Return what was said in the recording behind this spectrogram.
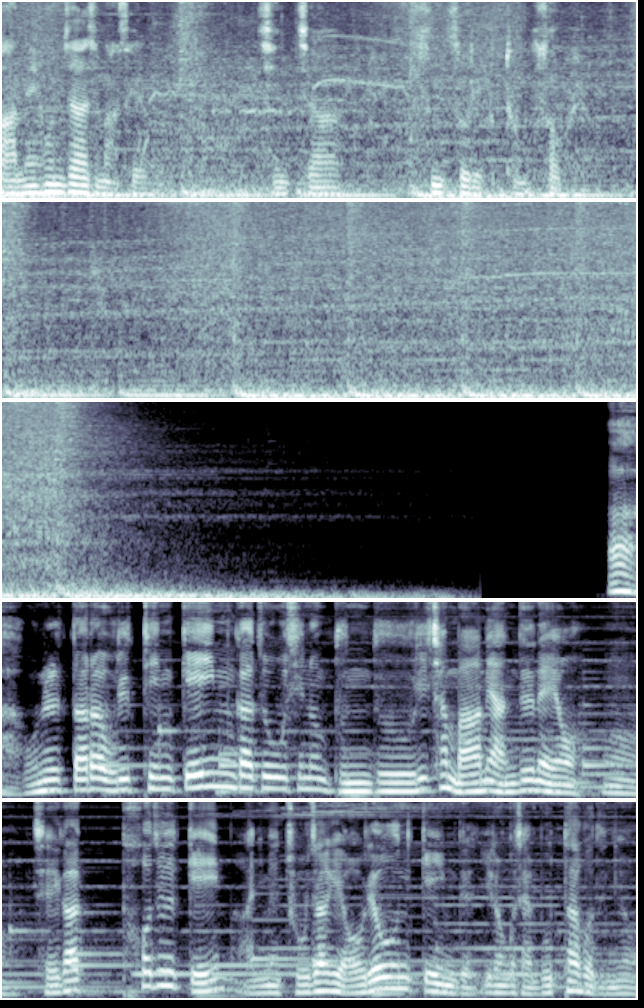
밤에 혼자 하지 마세요. 진짜 숨소리부터 무서워요. 아, 오늘따라 우리 팀 게임 가져오시는 분들이 참 마음에 안 드네요. 어, 제가 퍼즐 게임 아니면 조작이 어려운 게임들 이런 거 잘 못하거든요.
